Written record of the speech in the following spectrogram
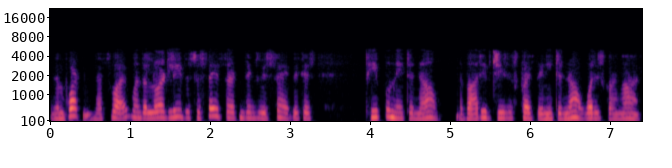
It's important. That's why when the Lord leads us to say certain things, we say, because people need to know. The body of Jesus Christ, they need to know what is going on.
